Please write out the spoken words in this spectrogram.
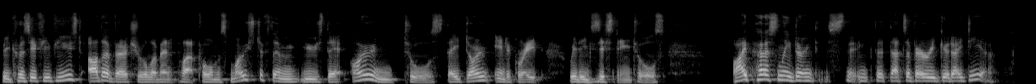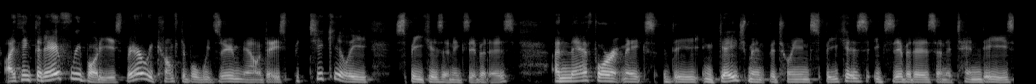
Because if you've used other virtual event platforms, most of them use their own tools. They don't integrate with existing tools. I personally don't think that that's a very good idea. I think that everybody is very comfortable with Zoom nowadays, particularly speakers and exhibitors, and therefore it makes the engagement between speakers, exhibitors, and attendees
